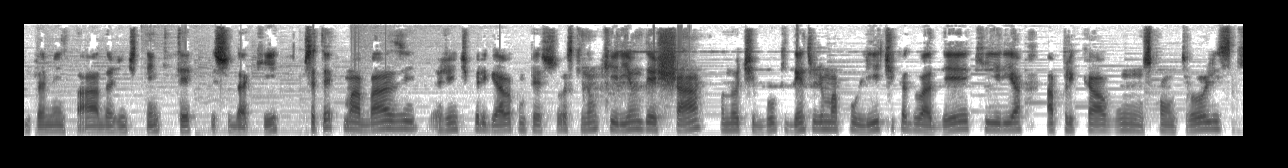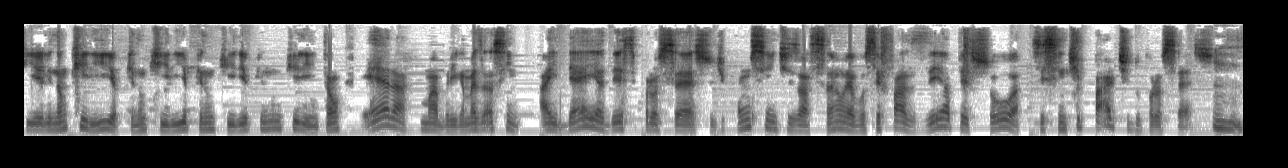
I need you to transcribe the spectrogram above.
implementada, a gente tem que ter isso daqui você ter uma base, a gente brigava com pessoas que não queriam deixar o notebook dentro de uma política do AD que iria aplicar alguns controles que ele não queria, porque não queria, porque não queria, porque não queria. Então era uma briga, mas assim, a ideia desse processo de conscientização é você fazer a pessoa se sentir parte do processo. Uhum,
